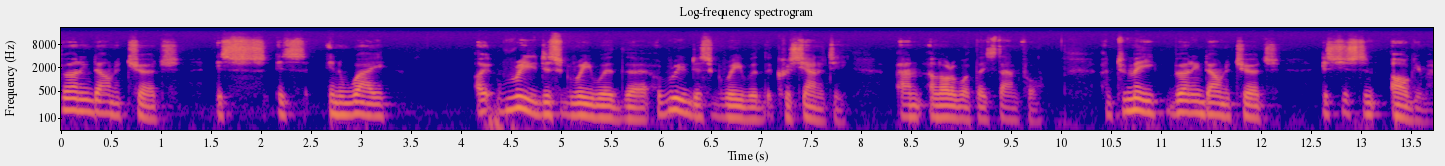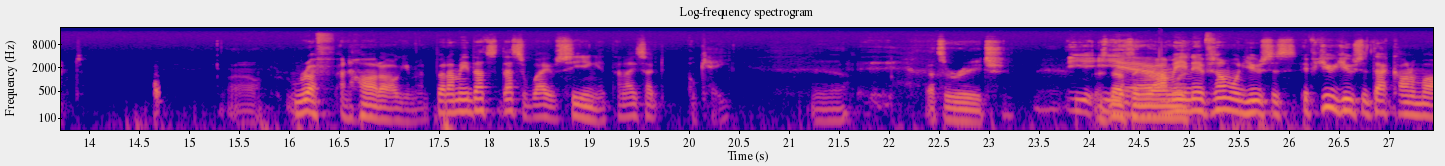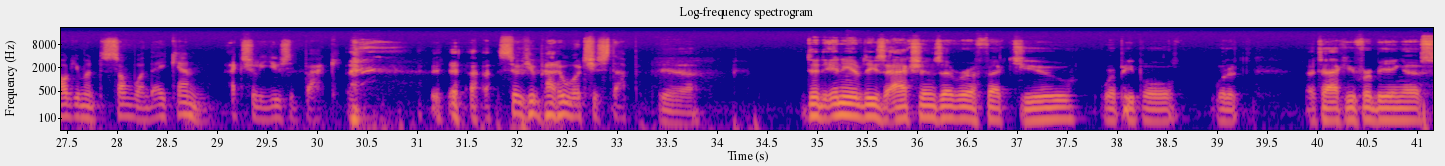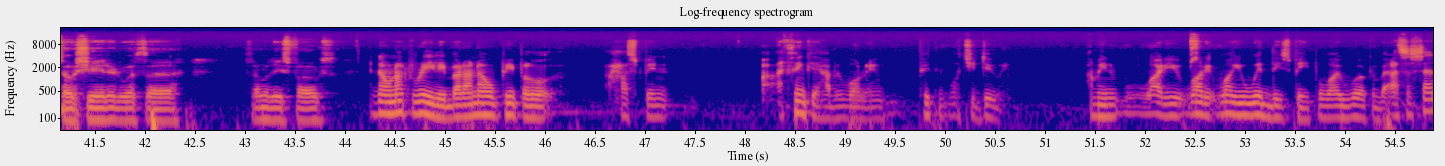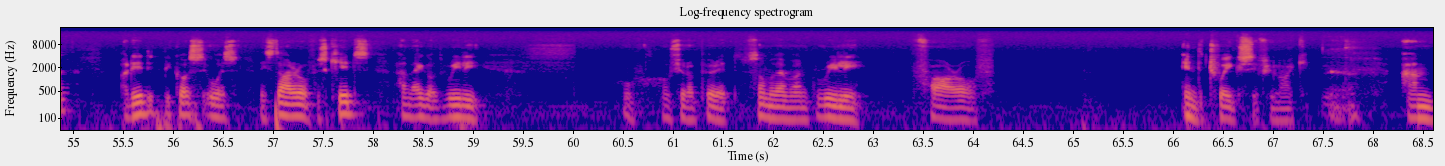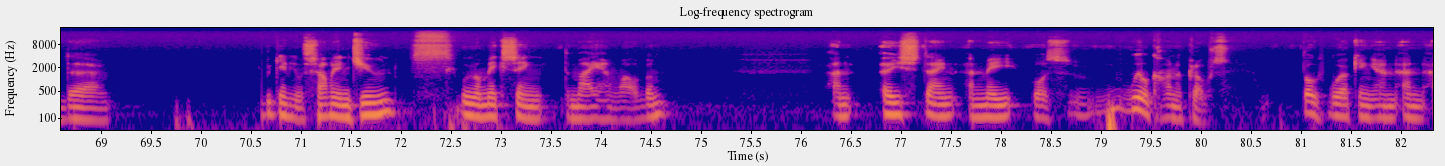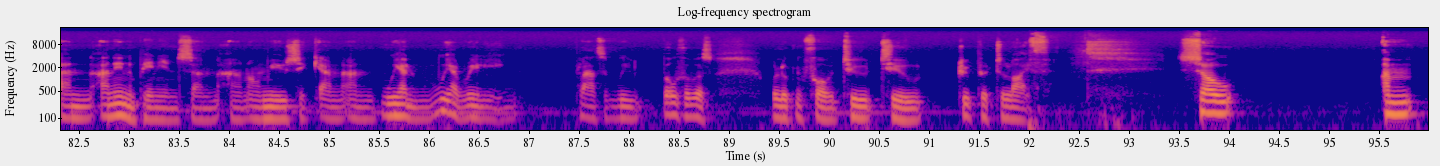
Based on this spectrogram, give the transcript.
burning down a church is is in a way, I really disagree with. Uh, I really disagree with the Christianity, and a lot of what they stand for. And to me, burning down a church is just an argument, Wow. rough and hard argument. But I mean, that's that's a way of seeing it. And I said, okay, Yeah. That's a reach. There's yeah. I mean, if someone uses, if you uses that kind of argument to someone, they can actually use it back. yeah. So you better watch your step. Yeah. Did any of these actions ever affect you, where people would attack you for being associated with uh, some of these folks? No, not really, but I know people has been. I think they have been wondering, Pytten, what you doing? I mean, why do you why, do, why are you with these people? Why are you working? But as I said, I did it because it was they started off as kids and they got really. oh, How should I put it? Some of them went really far off. In the twigs, if you like, Yeah. and. Uh, beginning of summer in June, we were mixing the Mayhem album, and Øystein and me was we were kind of close, both working and and and, and in opinions and, and on music, and, and we had we had really plans that we both of us were looking forward to to to put to life. So, um,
